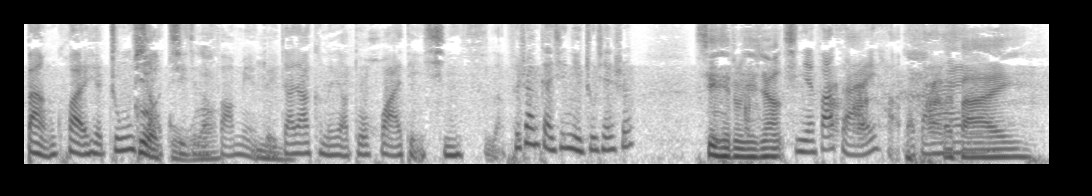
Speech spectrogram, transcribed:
板块一些中小基金的方面，对大家可能要多花一点心思了。非常感谢你，朱先生，谢谢朱先生，新年发财，好，拜拜，拜拜。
